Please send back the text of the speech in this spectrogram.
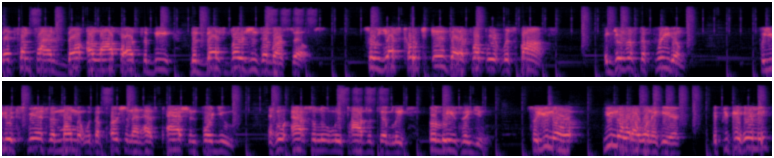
that sometimes don't allow for us to be the best versions of ourselves. So, yes, Coach is that appropriate response. It gives us the freedom for you to experience a moment with a person that has passion for you and who absolutely positively believes in you. So you know it. You know what I want to hear. If you can hear me,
